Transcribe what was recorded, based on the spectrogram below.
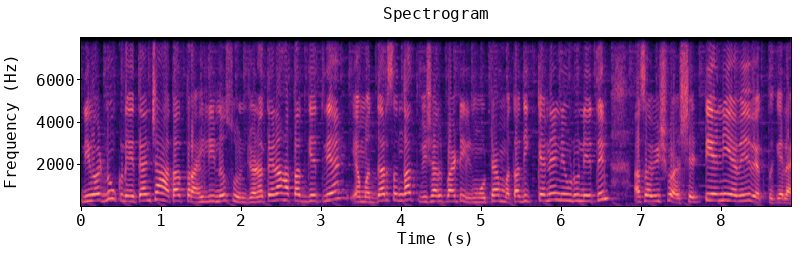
निवडणूक नेत्यांच्या हातात राहिली नसून जनतेनं हातात घेतली आहे. या मतदारसंघात विशाल पाटील मोठ्या मताधिक्याने निवडून येतील असा विश्वास शेट्टी यांनी यावेळी व्यक्त केला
